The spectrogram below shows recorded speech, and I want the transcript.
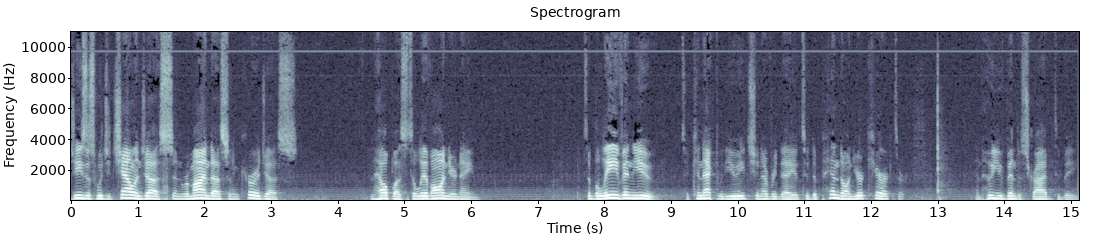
Jesus, would you challenge us and remind us and encourage us and help us to live on your name, to believe in you, to connect with you each and every day, and to depend on your character and who you've been described to be.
